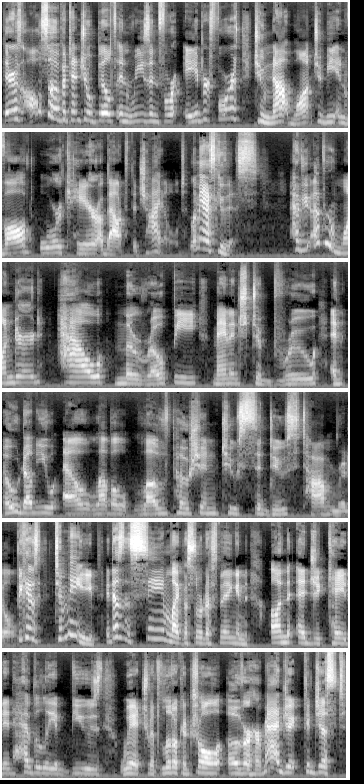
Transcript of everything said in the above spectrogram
there is also a potential built in reason for Aberforth to not want to be involved or care about the child. Let me ask you this Have you ever wondered how Merope managed to brew an OWL level love potion to seduce Tom Riddle? Because to me, it doesn't seem like the sort of thing an uneducated, heavily abused witch with little control over her magic could just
